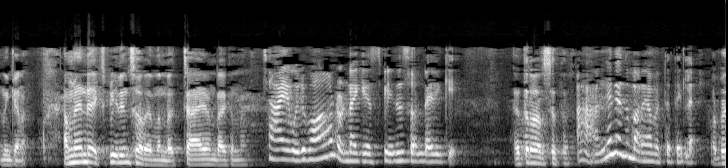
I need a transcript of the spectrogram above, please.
നിക്കണം. അമ്മേന്റെ എക്സ്പീരിയൻസ് പറയുന്നുണ്ടോ. ചായ ഉണ്ടാക്കുന്ന. ചായ ഒരുപാട് ഉണ്ടാക്കിയ എക്സ്പീരിയൻസ് ഉണ്ട് എനിക്ക്. എത്ര വർഷത്തെ? ആ അങ്ങനെയൊന്നും പറയാൻ പറ്റത്തില്ല. അപ്പൊ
